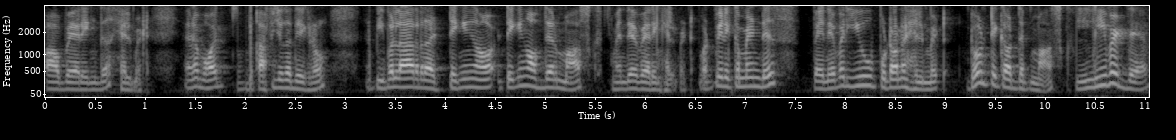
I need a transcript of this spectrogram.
are wearing the helmet मैंने बहुत काफ़ी जगह देख रहा हूँ people are uh, taking out taking off their mask when they are wearing helmet what we recommend is whenever you put on a helmet don't take out that mask leave it there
